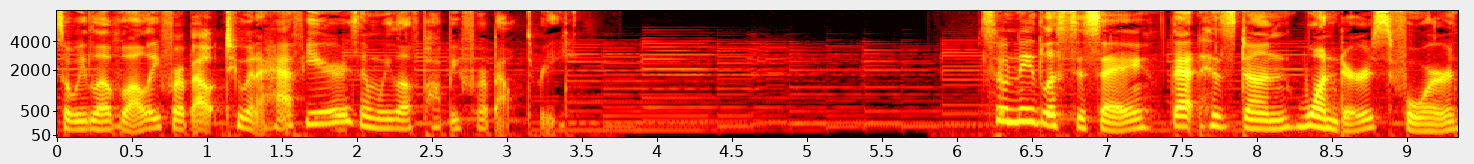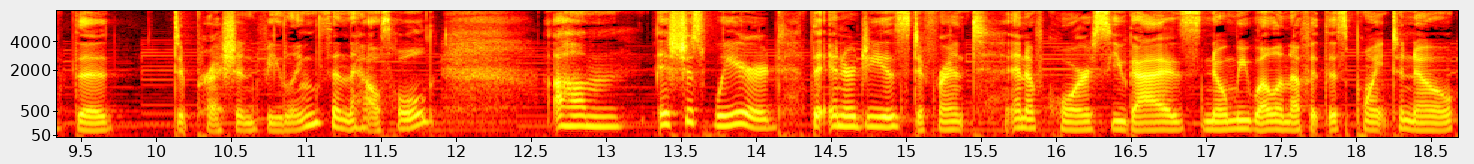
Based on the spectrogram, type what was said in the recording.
So we love Lolly for about two and a half years, and we love Poppy for about three. So, needless to say, that has done wonders for the depression feelings in the household. Um, it's just weird. The energy is different. And of course, you guys know me well enough at this point to know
